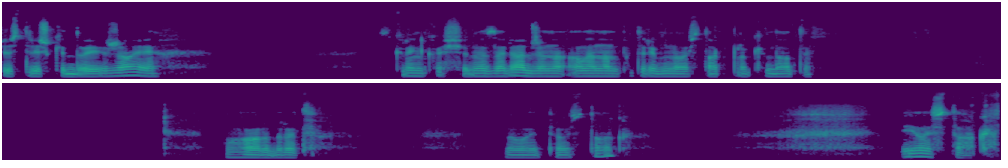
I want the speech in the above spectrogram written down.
Щось трішки доїжджає. Скринька ще не заряджена, але нам потрібно ось так прокидати. Гардред. Давайте ось так. І ось так.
